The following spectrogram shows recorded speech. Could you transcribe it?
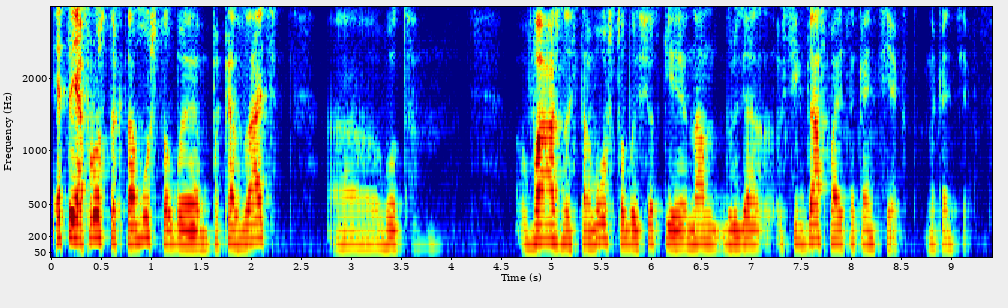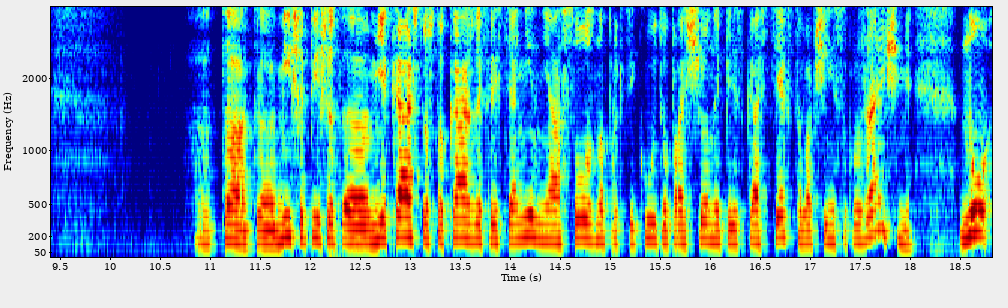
Это я просто к тому, чтобы показать э, вот важность того, чтобы все-таки нам, друзья, всегда смотреть на контекст. На контекст. Э, так, э, Миша пишет, э, мне кажется, что каждый христианин неосознанно практикует упрощенный пересказ текста в общении с окружающими. Ну,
